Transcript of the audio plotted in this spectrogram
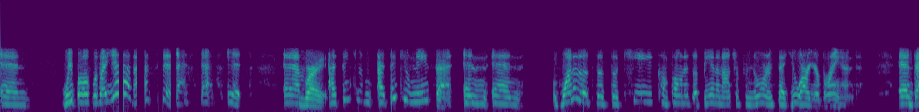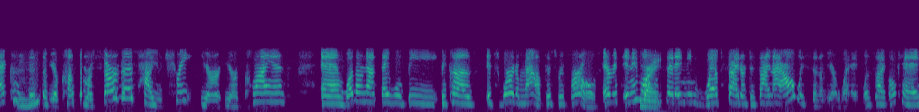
and we both was like, yeah, that's it, that's that's it. And right. I think you I think you need that. And and one of the, the, the key components of being an entrepreneur is that you are your brand. And that consists of your customer service, how you treat your your clients, and whether or not they will be because it's word of mouth, it's referrals. Every anyone who said they need website or design, I always send them your way. It was like, okay,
